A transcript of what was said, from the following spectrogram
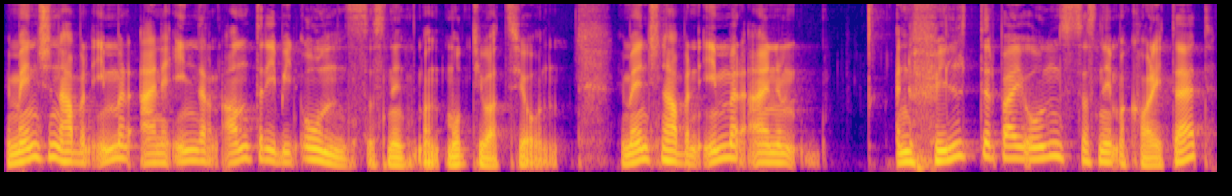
Wir Menschen haben immer einen inneren Antrieb in uns, das nennt man Motivation. Wir Menschen haben immer einen, einen Filter bei uns, das nennt man Qualität,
